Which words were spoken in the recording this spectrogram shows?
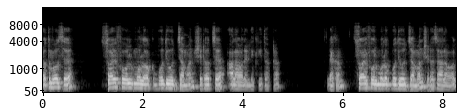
প্রথম বলছে ছয়ফুল মূলক বদিউজ্জামান, সেটা হচ্ছে আলাওয়ালের লিখিত একটা লেখা। ছয়ফুল মূলক বদিউজ্জামান, সেটা হচ্ছে আলাওয়াল।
